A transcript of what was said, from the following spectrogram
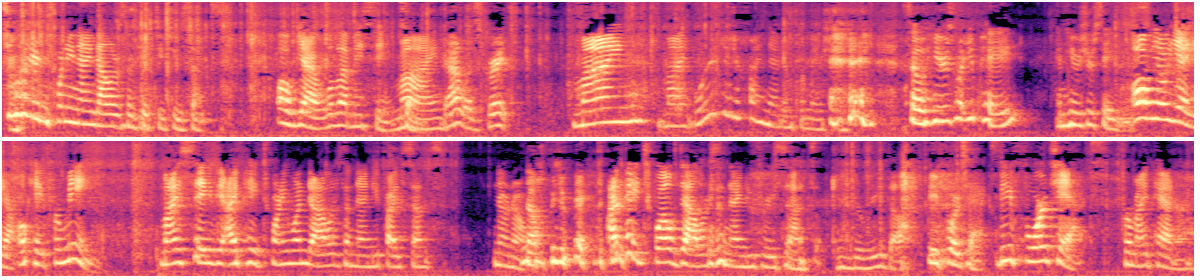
$229.52. Oh yeah, well let me see. Mine. That was great. Mine, mine. Where did you find that information? So here's what you paid, and here's your savings. oh, yeah, yeah, yeah. Okay, for me, my saving, I paid twenty-one dollars and ninety-five cents. No, no, No, you paid I paid twelve dollars and ninety-three cents. Can you read that? before tax. Before tax for my patterns,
